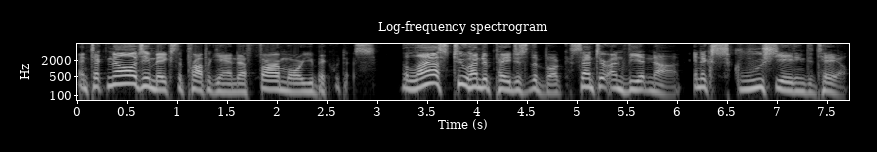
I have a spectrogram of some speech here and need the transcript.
and technology makes the propaganda far more ubiquitous. The last 200 pages of the book center on Vietnam in excruciating detail.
